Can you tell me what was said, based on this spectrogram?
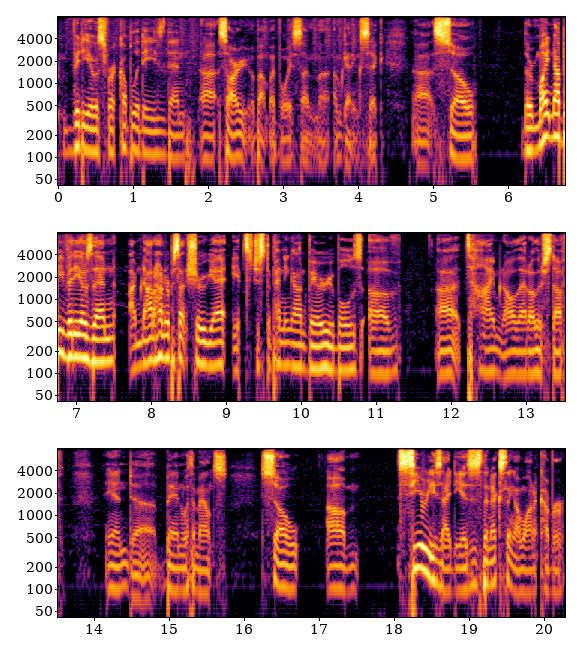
videos for a couple of days. Then uh, sorry about my voice. I'm uh, I'm getting sick. Uh, so there might not be videos then. I'm not 100% sure yet. It's just depending on variables of uh, time and all that other stuff and uh, bandwidth amounts. So, um, series ideas is the next thing I want to cover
